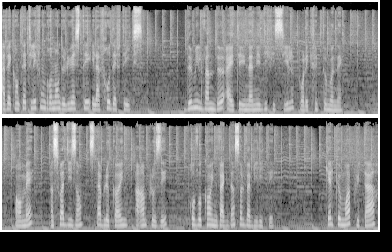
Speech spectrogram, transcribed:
avec en tête l'effondrement de l'UST et la fraude FTX. 2022 a été une année difficile pour les crypto-monnaies. En mai, un soi-disant stablecoin a implosé, provoquant une vague d'insolvabilité. Quelques mois plus tard,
